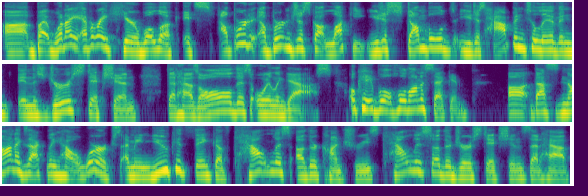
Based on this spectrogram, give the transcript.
Uh, but whenever I hear, well, look, it's Alberta. Albertan just got lucky. You just stumbled. You just happened to live in in this jurisdiction that has all this oil and gas. Okay, well, hold on a second. Uh, that's not exactly how it works. I mean, you could think of countless other countries, countless other jurisdictions that have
